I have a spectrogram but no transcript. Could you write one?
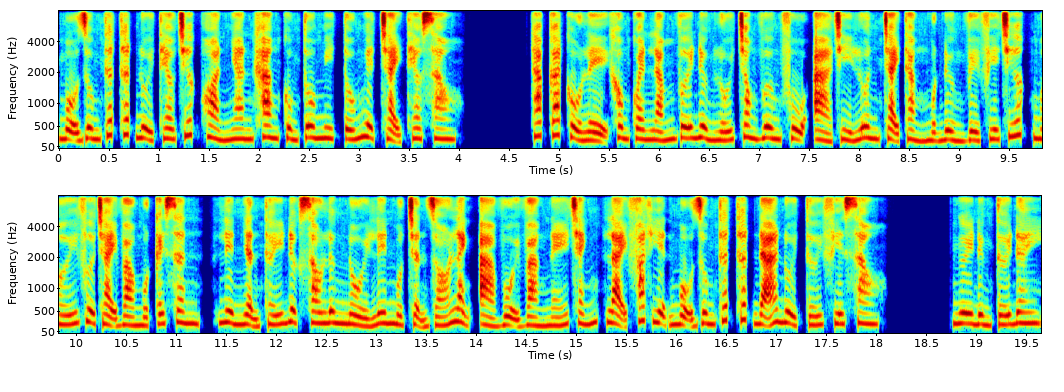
mộ dung thất thất đuổi theo trước hoàn nhan khang cùng tô mi tố nguyệt chạy theo sau. Tháp cát cổ lệ không quen lắm với đường lối trong vương phủ, ả à chỉ luôn chạy thẳng một đường về phía trước mới vừa chạy vào một cái sân, liền nhận thấy được sau lưng nổi lên một trận gió lạnh, ả à vội vàng né tránh, lại phát hiện mộ dung thất thất đã đuổi tới phía sau. Ngươi đừng tới đây,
